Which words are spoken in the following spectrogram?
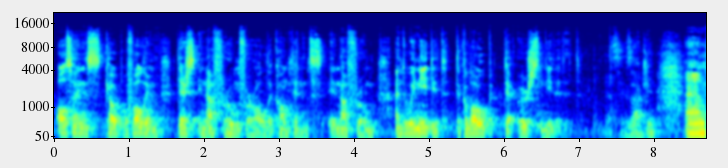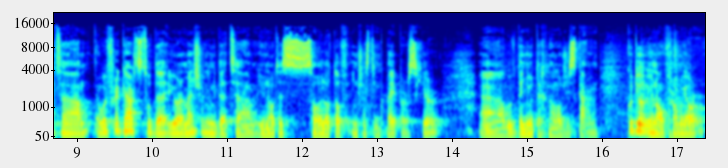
also in scope of volume, there's enough room for all the continents, enough room, and we need it. The globe, the Earth needed it. Yes, exactly. And um, with regards to the, you were mentioning that um, you noticed so a lot of interesting papers here uh, with the new technologies coming. Could you, you know, from your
